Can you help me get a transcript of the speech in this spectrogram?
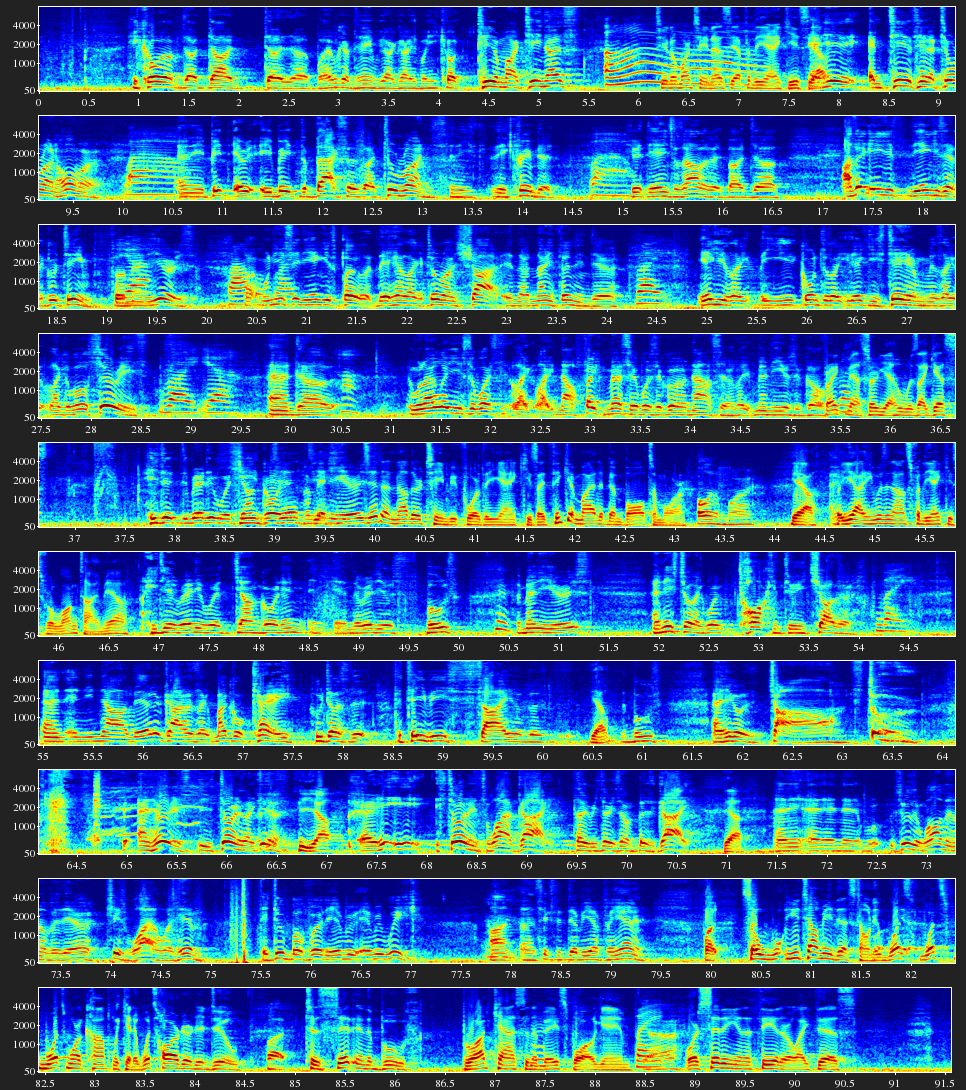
he called up the. the, the, the I forgot the name of the other guy, but he called Tito Martinez. Oh. Tino Martinez, yeah, for the Yankees, yeah. And, he, and Tito hit a two run homer. Wow. And he beat he beat the backs of uh, two runs, and he, he creamed it. wow. He hit the Angels out of it. But uh, I think the Yankees, the Yankees had a good team for Yeah. many years. but when you Probably. see the Yankees play, they had like a two-run shot in the ninth inning there. Right. Yankees like the, you go into like Yankee Stadium is like like a World Series. Right. Yeah. And uh, Huh. and when I used to watch like like now, Frank Messer was a good announcer like many years ago. Frank Right. Messer, yeah, who was, I guess, he did the radio with John Gordon did, for yeah, many he years. did another team before the Yankees. I think it might have been Baltimore. Baltimore. Yeah, but yeah, he was announced for the Yankees for a long time. Yeah, He did radio with John Gordon in, in the radio booth hmm. for many years, and these two like were talking to each other. Right. And and you know the other guy was like Michael Kay, who does the, the TV side of the yeah. the booth, and he goes John Stern, and here he's, he's doing like this. Yeah, And he, he Sterling's a wild guy. Tell you, tell you something, this guy. Yeah. And and, and then Suzyn Waldman over there, she's wild with him. They do both radio every every week on uh, 60 WFAN. But So w- you tell me this, Tony. What's yeah. what's what's more complicated? What's harder to do? What? To sit in the booth, broadcasting a baseball game, Right. Yeah. or sitting in a theater like this, see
